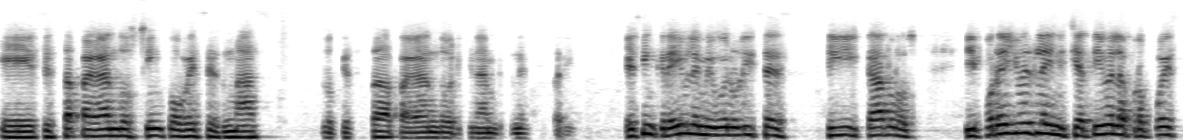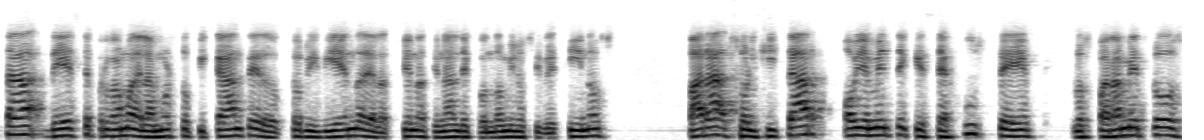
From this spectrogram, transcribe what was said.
se está pagando cinco veces más lo que se estaba pagando originalmente en esta tarifa. Es increíble, mi buen Ulises, sí, Carlos, y por ello es la iniciativa y la propuesta de este programa del almuerzo picante de Doctor Vivienda de la Acción Nacional de Condóminos y Vecinos para solicitar, obviamente, que se ajuste los parámetros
